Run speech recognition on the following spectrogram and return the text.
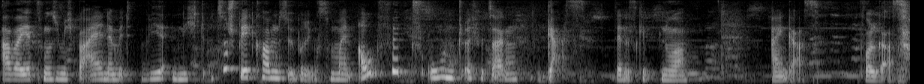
Aber jetzt muss ich mich beeilen, damit wir nicht zu spät kommen. Das ist übrigens mein Outfit. Und ich würde sagen Gas. Denn es gibt nur ein Gas. Vollgas.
